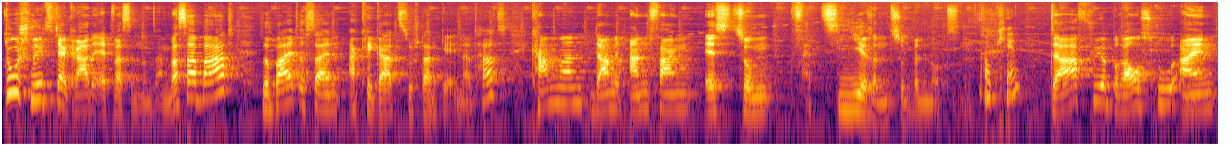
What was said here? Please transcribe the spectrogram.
Du schmilzt ja gerade etwas in unserem Wasserbad. Sobald es seinen Aggregatzustand geändert hat, kann man damit anfangen, es zum Verzieren zu benutzen. Okay. Dafür brauchst du ein.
